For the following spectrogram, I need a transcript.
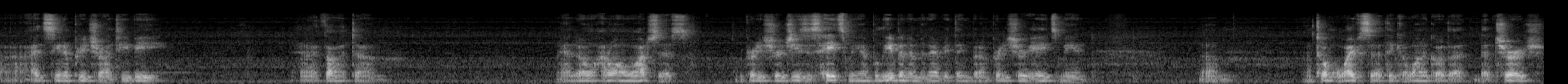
uh I'd seen a preacher on TV, and I thought, um, man, I don't, I don't want to watch this. I'm pretty sure Jesus hates me. I believe in him and everything, but I'm pretty sure he hates me. And um, I told my wife, I said, I think I want to go to that, that church.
